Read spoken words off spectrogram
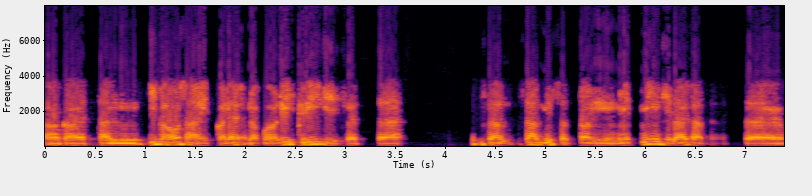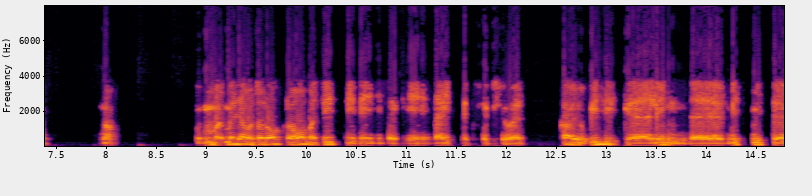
aga et ta on, iga osariik on nagu riik riigis, et äh, seal, seal lihtsalt on mingid asjad, et eh, noh, ma, ei tea, ma toon Oklahoma City isegi näiteks, eks ju, et ka ju pisike linn, mitte, mitte,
